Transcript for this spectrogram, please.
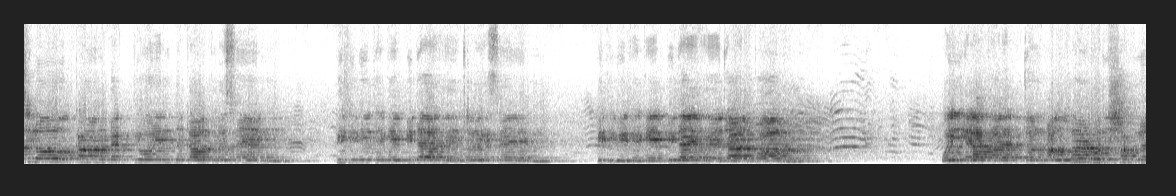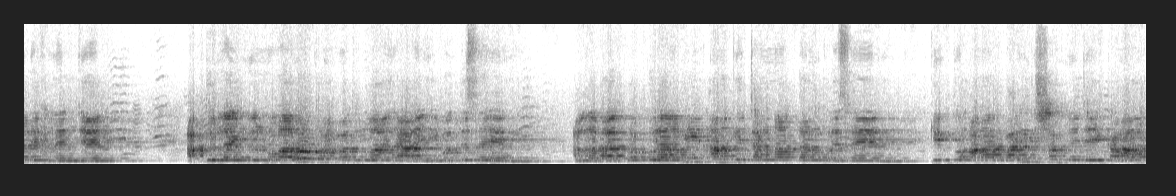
ছিল কামার ব্যক্তিও ইন্তেকাল করেছেন। পৃথিবী থেকে বিদায় হয়ে চলে গেছেন। পৃথিবী থেকে বিদায় হয়ে যাওয়ার পর ওই এলাকার একজন আল্লাহর ওলি স্বপ্নে দেখলেন যে আব্দুল্লাহ ইবনুল মুবারক রাহমাতুল্লাহ আলাইহি বলতেছেন, আল্লাহ পাক রব্বুল আলামিন আমাকে জান্নাত দান করেছেন, কিন্তু আমার বাড়ির সামনে যে কামার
